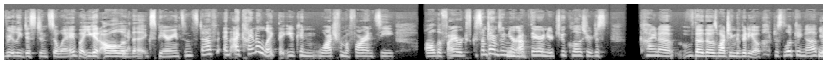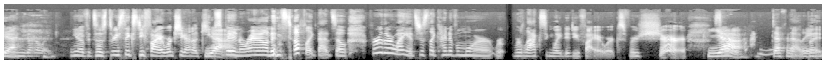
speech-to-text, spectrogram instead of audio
really distance away, but you get all of yeah. the experience and stuff. And I kind of like that you can watch from afar and see all the fireworks because sometimes when you're mm-hmm. up there and you're too close, you're just kind of those watching the video just looking up yeah. and then you gotta like you know if it's those 360 fireworks you gotta keep yeah. spinning around and stuff like that so further away it's just like kind of a more re- relaxing way to do fireworks for sure yeah so definitely that,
